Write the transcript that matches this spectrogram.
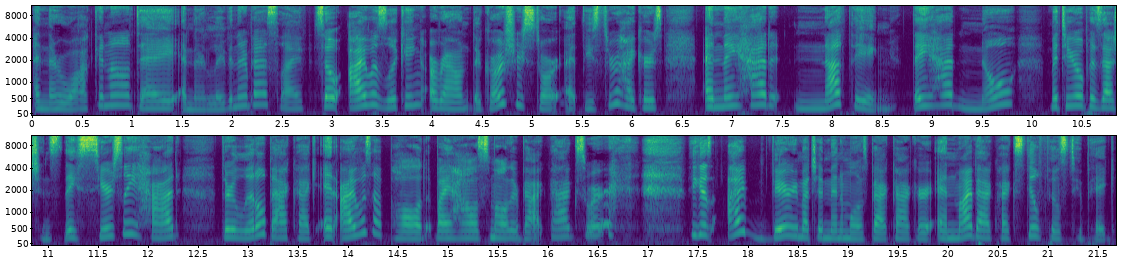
and they're walking all day and they're living their best life. So I was looking around the grocery store at these through hikers, and they had nothing. They had no material possessions. They seriously had their little backpack, and I was appalled by how small their backpacks were because I'm very much a minimalist backpacker, and my backpack still feels too big.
